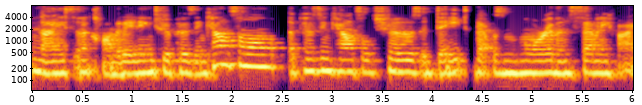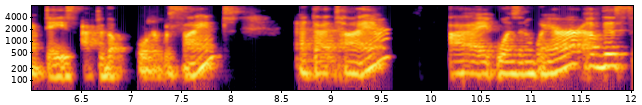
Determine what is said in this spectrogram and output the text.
nice and accommodating to opposing counsel. Opposing counsel chose a date that was more than 75 days after the order was signed. At that time, I wasn't aware of this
